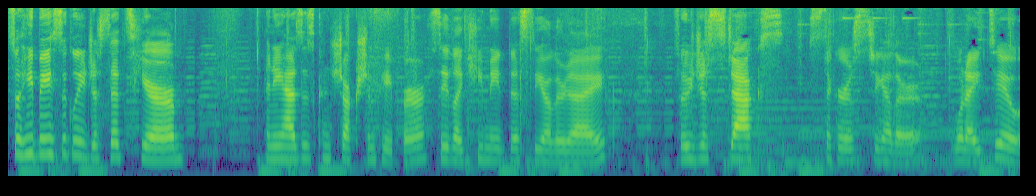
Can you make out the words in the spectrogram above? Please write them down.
So he basically just sits here and he has his construction paper. See, like he made this the other day. So he just stacks stickers together. What I do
